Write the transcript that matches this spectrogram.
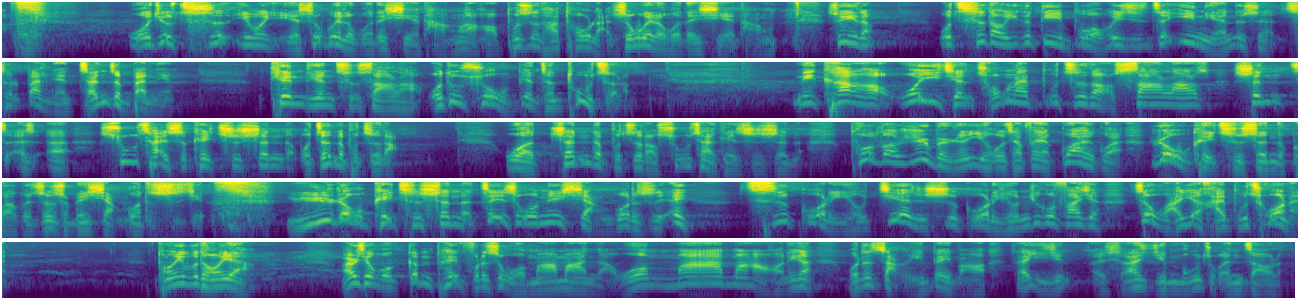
我就吃，因为也是为了我的血糖了哈，不是她偷懒，是为了我的血糖，所以呢。我吃到一个地步，我已经这一年的事吃了半年，整整半年，天天吃沙拉，我都说我变成兔子了。你看哈，我以前从来不知道沙拉生呃呃蔬菜是可以吃生的，我真的不知道。我真的不知道蔬菜可以吃生的。碰到日本人以后，我才发现怪怪，肉可以吃生的，怪怪，这是没想过的事情。鱼肉可以吃生的，这是我没有想过的事情。哎，吃过了以后，见识过了以后，你就会发现这玩意还不错呢。同意不同意啊？而且我更佩服的是我妈妈，你知道，我妈妈哈，你看我的长一辈嘛哈，她已经呃，她已经蒙主恩招了。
